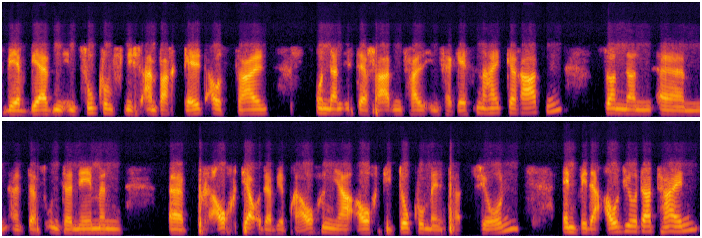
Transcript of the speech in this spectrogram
wir werden in Zukunft nicht einfach Geld auszahlen und dann ist der Schadenfall in Vergessenheit geraten, sondern ähm, das Unternehmen äh, braucht ja oder wir brauchen ja auch die Dokumentation, entweder Audiodateien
